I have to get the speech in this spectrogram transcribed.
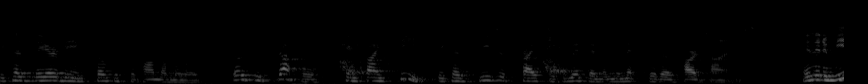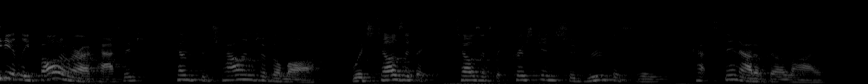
because they are being focused upon the Lord. Those who suffer can find peace because Jesus Christ is with them in the midst of those hard times. And then immediately following our passage comes the challenge of the law, which tells, it that, tells us that Christians should ruthlessly cut sin out of their lives.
